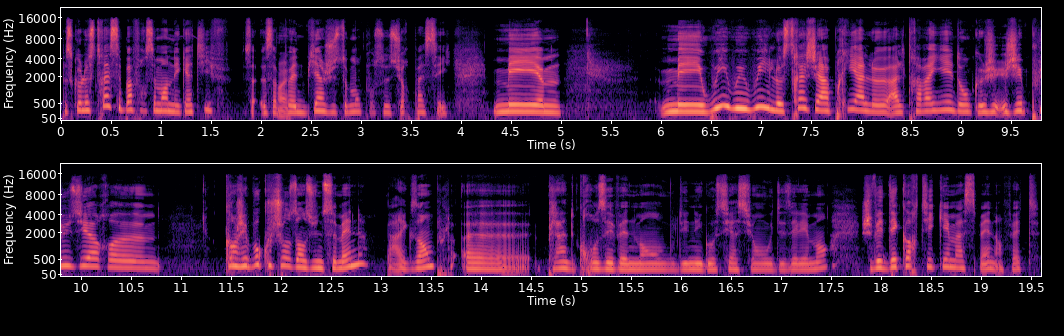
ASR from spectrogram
Parce que le stress, c'est pas forcément négatif. Ça, ça Ouais. peut être bien justement pour se surpasser. Mais, euh, mais oui, oui, oui, le stress, j'ai appris à le, à le travailler. Donc, j'ai plusieurs. euh, quand j'ai beaucoup de choses dans une semaine, par exemple, euh, plein de gros événements ou des négociations ou des éléments, je vais décortiquer ma semaine en fait.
